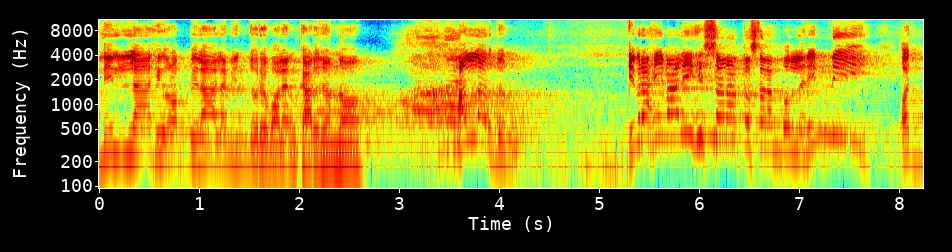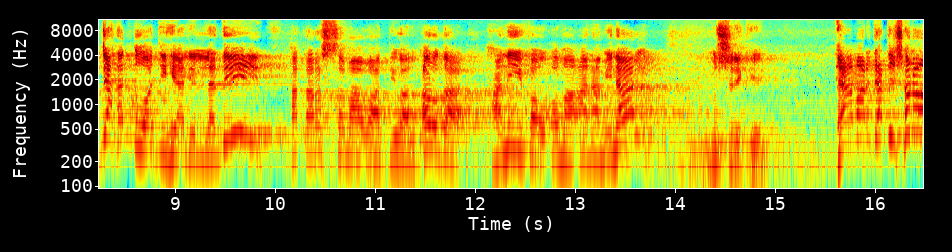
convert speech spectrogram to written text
লিল্লাহি রব্বিল আলামিন। জোরে বলেন, কার জন্য? আল্লাহর জন্য। ইব্রাহিম আলী হিসালাম বললেন, ইন্নি অজ্জাহাতু ওয়াজহিয়া লিল্লাযী ফাতারাস সামাওয়াতি ওয়াল আরদা হানিফা ওয়া মা আনা মিনাল মুশরিকিন। হে আমার জাতি, শোনো,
